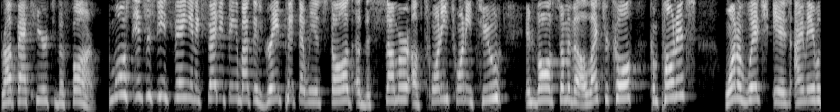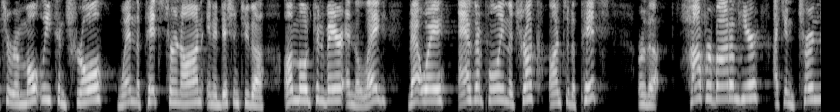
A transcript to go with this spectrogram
brought back here to the farm. The most interesting thing and exciting thing about this grain pit that we installed of the summer of 2022 involves some of the electrical components. One of which is I'm able to remotely control when the pits turn on in addition to the unload conveyor and the leg. That way, as I'm pulling the truck onto the pits or the hopper bottom here, I can turn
